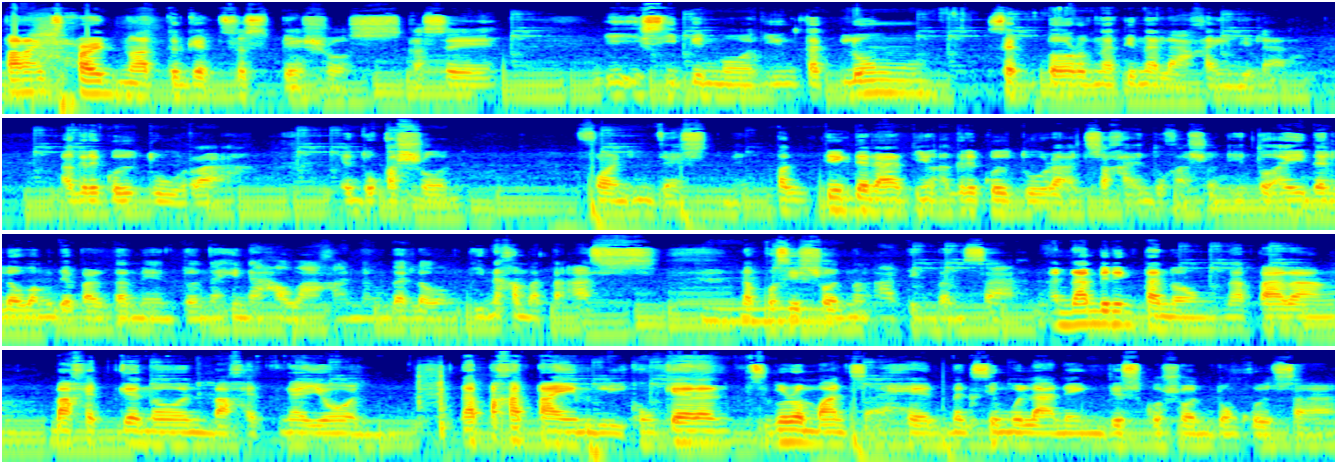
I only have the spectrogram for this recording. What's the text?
Parang it's hard not to get suspicious kasi iisipin mo yung tatlong sektor na tinalakay nila, agrikultura, edukasyon, foreign investment. Pag tignan natin yung agrikultura at saka edukasyon, ito ay dalawang departamento na hinahawakan ng dalawang pinakamataas na posisyon ng ating bansa. Ang dami ring tanong na parang bakit ganon, bakit ngayon? Napaka-timely kung kailan siguro months ahead nagsimula na yung diskusyon tungkol sa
